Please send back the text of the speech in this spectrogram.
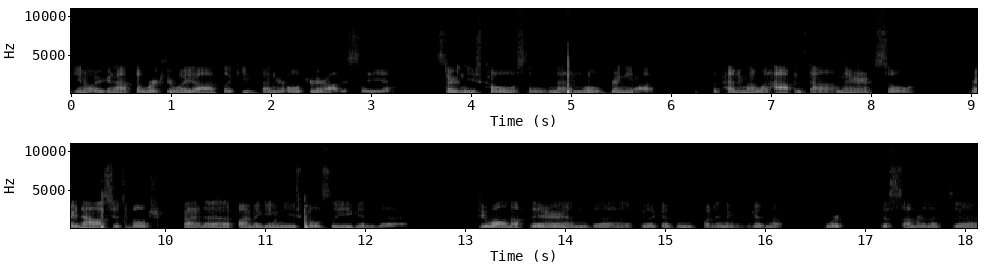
you know, you're gonna have to work your way up, like you've done your whole career, obviously, and start in the East Coast, and then we'll bring you up depending on what happens down there. So right now, it's just about trying to find my game in the East Coast League and uh, do well enough there. And uh, I feel like I've been putting in a good enough work this summer that uh,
